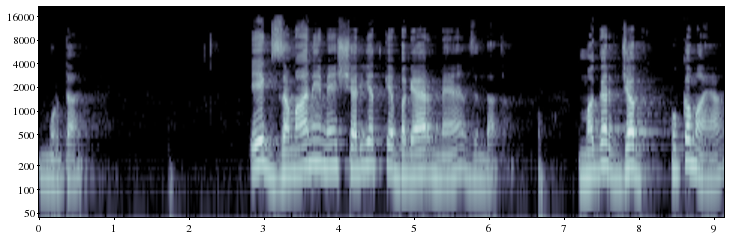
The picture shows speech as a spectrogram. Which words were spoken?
مردہ ہے۔ ایک زمانے میں شریعت کے بغیر میں زندہ تھا۔ مگر جب حکم آیا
